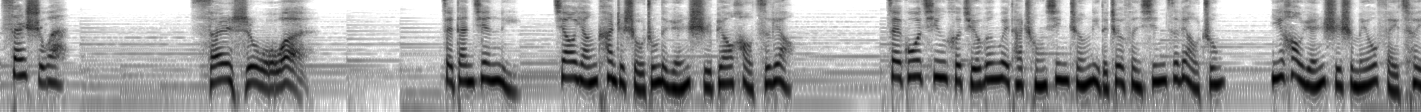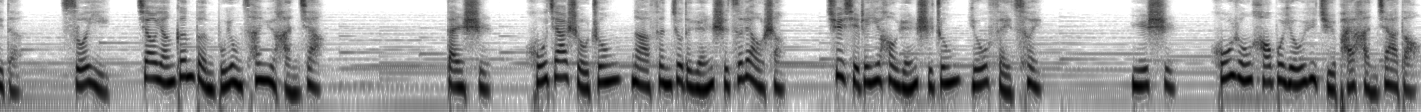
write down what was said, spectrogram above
三十万，三十五万。在单间里，骄阳看着手中的原石标号资料，在郭青和觉温为他重新整理的这份新资料中，一号原石是没有翡翠的，所以骄阳根本不用参与喊价。但是胡家手中那份旧的原石资料上，却写着一号原石中有翡翠，于是。胡荣毫不犹豫举牌喊价道：“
